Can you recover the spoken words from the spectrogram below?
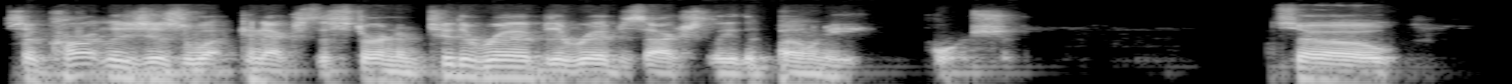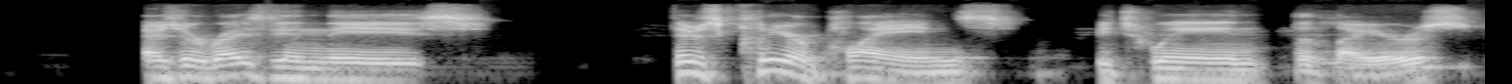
So cartilage is what connects the sternum to the rib. The rib is actually the bony portion. So as you're raising these, there's clear planes between the layers.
